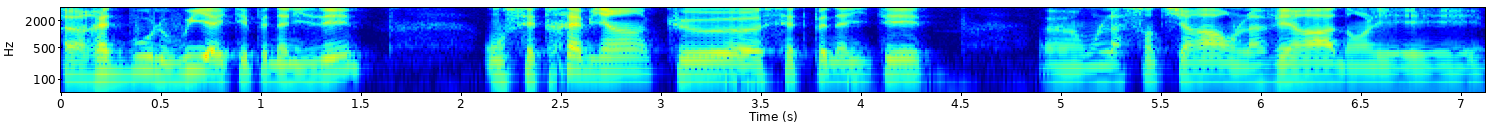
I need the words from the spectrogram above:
Red Bull, oui, a été pénalisé. On sait très bien que cette pénalité euh, on la sentira, on la verra dans les,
